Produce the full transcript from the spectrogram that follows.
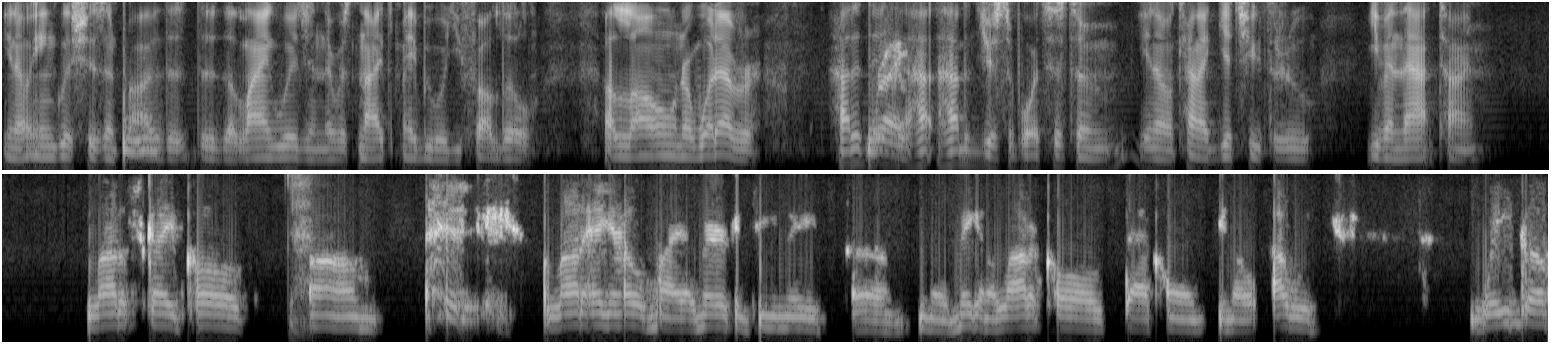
you know English isn't probably the, the, the language, and there was nights maybe where you felt a little alone or whatever. How did they, Right. how, how did your support system you know kind of get you through even that time? A lot of Skype calls. Um, a lot of hanging out with my American teammates. Um, you know, making a lot of calls back home. You know, I would wake up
